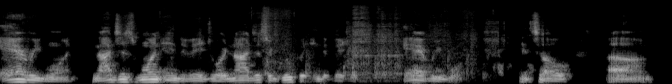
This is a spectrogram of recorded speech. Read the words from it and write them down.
everyone not just one individual not just a group of individuals everyone and so um,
